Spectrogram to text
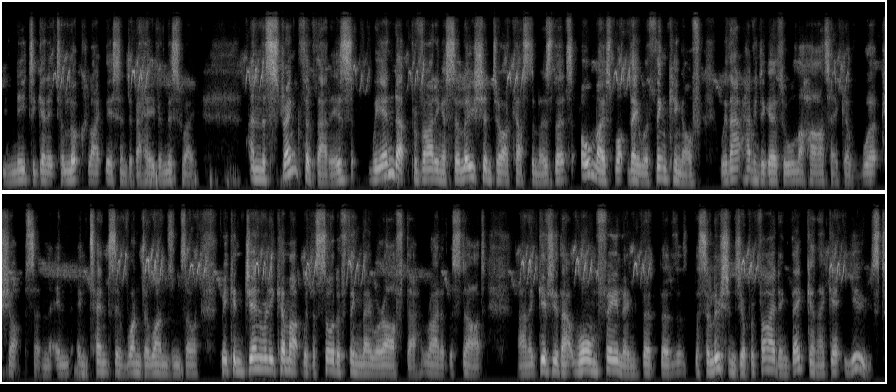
You need to get it to look like this and to behave in this way. And the strength of that is we end up providing a solution to our customers that's almost what they were thinking of without having to go through all the heartache of workshops and in, intensive one to ones and so on. We can generally come up with the sort of thing they were after right at the start. And it gives you that warm feeling that the, the solutions you're providing, they're going to get used.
